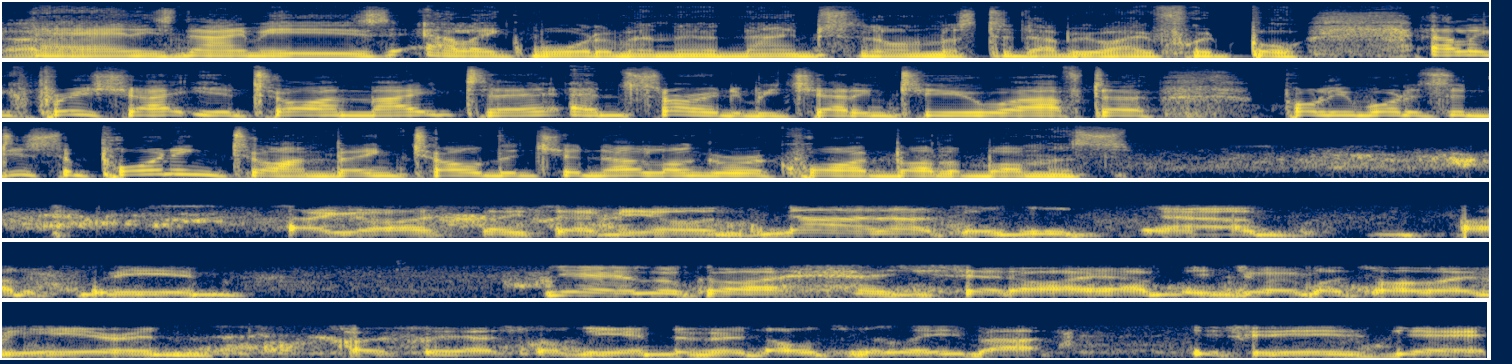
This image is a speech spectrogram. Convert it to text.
And his name is Alec Waterman, a name synonymous to WA football. Alec, appreciate your time, mate, uh, and sorry to be chatting to you after probably what is a disappointing time being told that you're no longer required by the Bombers. Hey guys, thanks for having me on. No, no, it's all good. Um, part of footy and yeah, look, I, as you said, I um, enjoy my time over here, and hopefully that's not the end of it ultimately. But if it is, yeah,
